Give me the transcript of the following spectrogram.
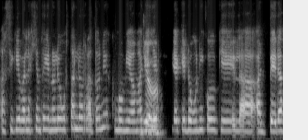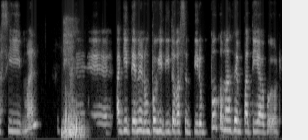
Así que para la gente que no le gustan los ratones, como mi mamá, que decía que es lo único que la altera así mal, eh, aquí tienen un poquitito para sentir un poco más de empatía por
